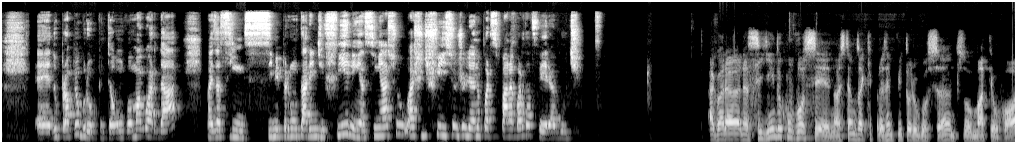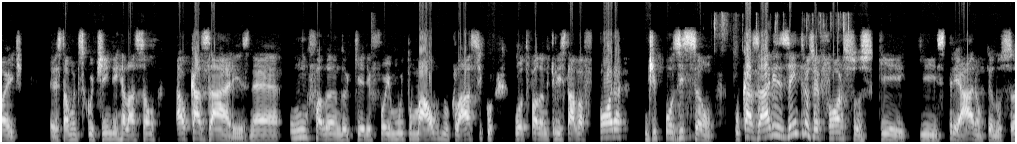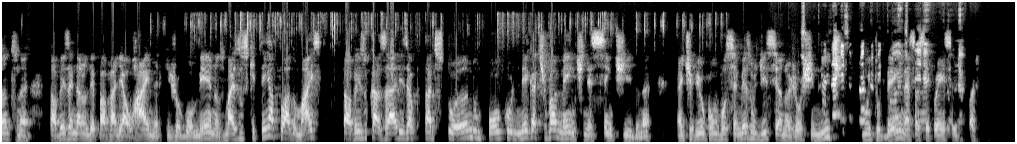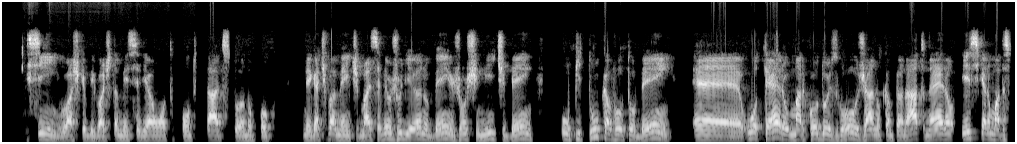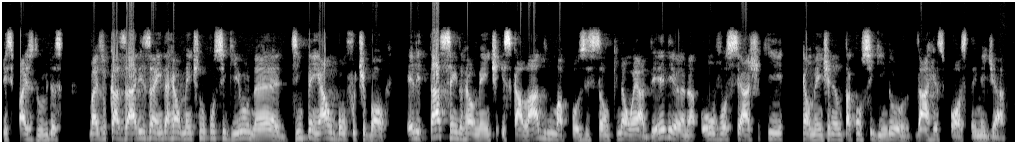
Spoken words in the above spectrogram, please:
é, do próprio grupo. Então vamos aguardar. Mas assim, se me perguntarem de feeling, assim, acho, acho difícil o Juliano participar na quarta-feira, Guti. Agora, Ana, seguindo com você, nós temos aqui, por exemplo, Vitor Hugo Santos, o Matheus Voigt, eles estavam discutindo em relação ao Casares, né? Um falando que ele foi muito mal no clássico, o outro falando que ele estava fora de posição. O Casares, entre os reforços que, que estrearam pelo Santos, né? Talvez ainda não dê para avaliar o Rainer, que jogou menos, mas os que têm atuado mais, talvez o Casares é o que está destoando um pouco negativamente nesse sentido, né? A gente viu, como você mesmo disse, Ana João Schmidt, muito bem nessa né? sequência de Sim, eu acho que o bigode também seria um outro ponto que está destoando um pouco negativamente. Mas você vê o Juliano bem, o João Schmidt bem, o Pituca voltou bem, é, o Otero marcou dois gols já no campeonato, né? Era, esse que era uma das principais dúvidas, mas o Casares ainda realmente não conseguiu né, desempenhar um bom futebol. Ele está sendo realmente escalado numa posição que não é a dele, Ana, ou você acha que realmente ele não está conseguindo dar a resposta imediata.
